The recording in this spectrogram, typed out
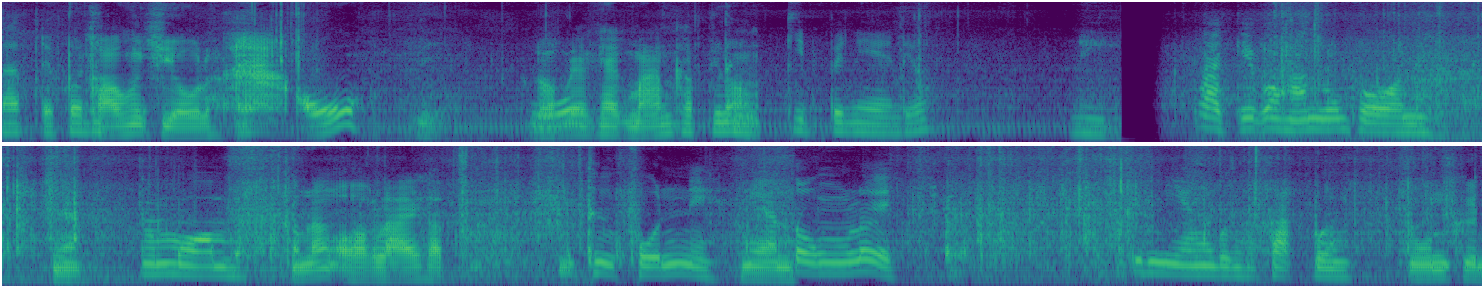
ตัดเดี๋ยวพอดีขาวให้เขียวเลยขาวดอกแรกแหกหมานครับพี่น้องกินไปเนี่ยเดี๋ยวนี่ว่าเก็บอาหารหลวงพ่อนี่เนี่ยน้ำมอมกำลังออกหลายครับถือฝนนี่แมนตรงเลยกินเมียงเบิ่งฝักเบิ่งตูนขึ้น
